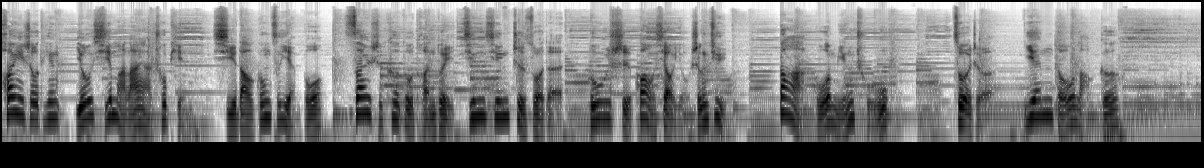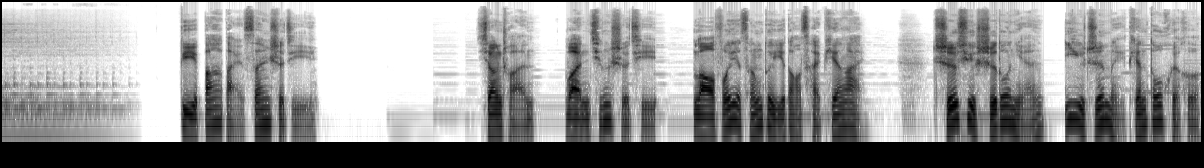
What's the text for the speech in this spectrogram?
欢迎收听由喜马拉雅出品、喜道公子演播、三十刻度团队精心制作的都市爆笑有声剧《大国名厨》，作者烟斗老哥，第八百三十集。相传晚清时期，老佛爷曾对一道菜偏爱，持续十多年，一直每天都会喝。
